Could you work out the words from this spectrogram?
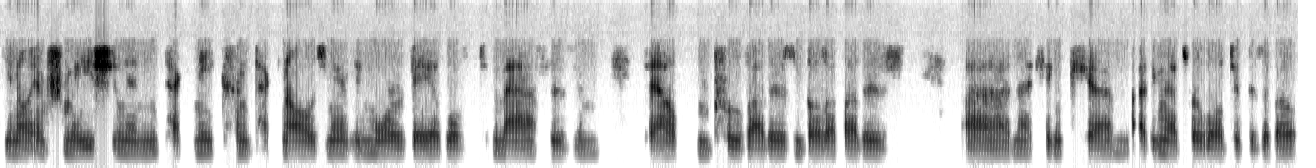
you know information and techniques and technology and everything more available to the masses and to help improve others and build up others. Uh, and I think um, I think that's what Weld Tube is about.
